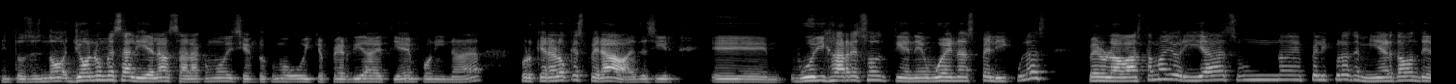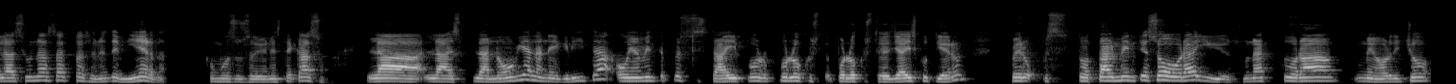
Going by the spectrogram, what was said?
Entonces, no, yo no me salí de la sala como diciendo como, uy, qué pérdida de tiempo ni nada, porque era lo que esperaba. Es decir, eh, Woody Harrelson tiene buenas películas, pero la vasta mayoría son eh, películas de mierda donde él hace unas actuaciones de mierda, como sucedió en este caso. La, la, la novia, la negrita, obviamente pues está ahí por, por, lo que, por lo que ustedes ya discutieron, pero pues totalmente sobra y es una actora, mejor dicho,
